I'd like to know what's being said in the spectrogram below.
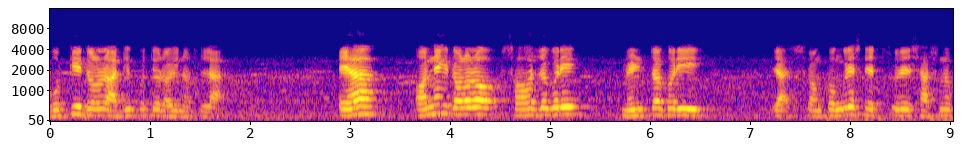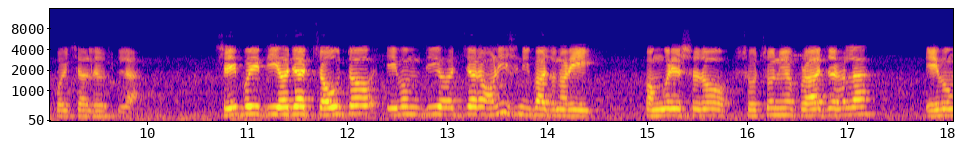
ଗୋଟିଏ ଦଳର ଆଧିପତ୍ୟ ରହିନଥିଲା ଏହା ଅନେକ ଦଳର ସହଯୋଗରେ ମେଣ୍ଟ କରି କଂଗ୍ରେସ ନେତୃତ୍ୱରେ ଶାସନ ପରିଚାଳିତ ହେଉଥିଲା। ସେହିପରି ଦୁଇ ହଜାର ଚଉଦ ଏବଂ ଦୁଇ ହଜାର ଉଣେଇଶ ନିର୍ବାଚନରେ କଂଗ୍ରେସର ଶୋଚନୀୟ ପରାଜୟ ହେଲା ଏବଂ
